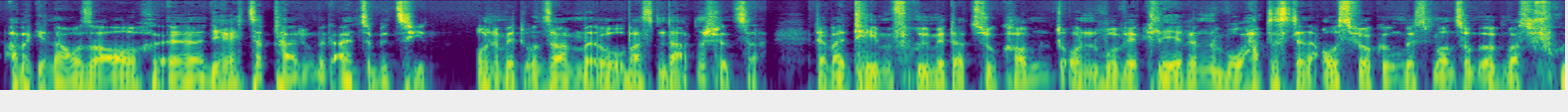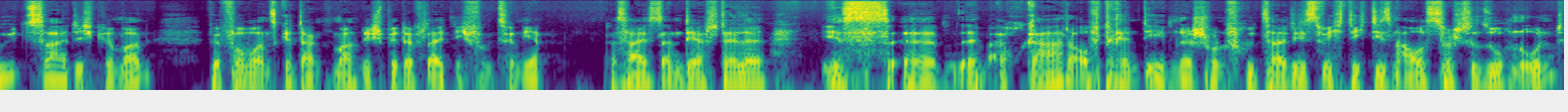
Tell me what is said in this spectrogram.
aber genauso auch äh, die Rechtsabteilung mit einzubeziehen oder mit unserem äh, obersten Datenschützer, der bei Themen früh mit dazukommt und wo wir klären, wo hat es denn Auswirkungen? Müssen wir uns um irgendwas frühzeitig kümmern, bevor wir uns Gedanken machen, die später vielleicht nicht funktionieren. Das heißt, an der Stelle ist äh, auch gerade auf Trendebene schon frühzeitig ist wichtig, diesen Austausch zu suchen und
